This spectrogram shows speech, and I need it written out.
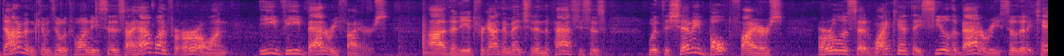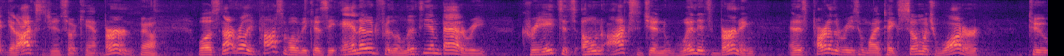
Donovan comes in with one. He says, I have one for Earl on EV battery fires uh, that he had forgotten to mention in the past. He says, with the Chevy Bolt fires, Earl has said, why can't they seal the battery so that it can't get oxygen so it can't burn? yeah. Well, it's not really possible because the anode for the lithium battery creates its own oxygen when it's burning, and it's part of the reason why it takes so much water to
